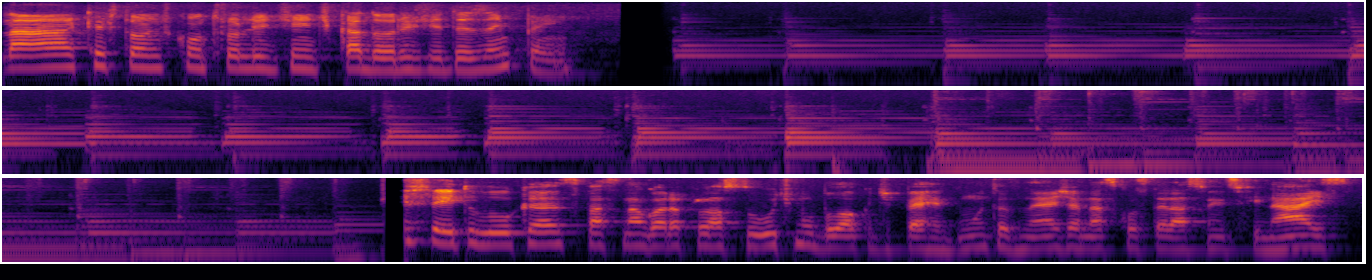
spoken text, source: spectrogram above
na questão de controle de indicadores de desempenho. Perfeito, Lucas. Passando agora para o nosso último bloco de perguntas, né? Já nas considerações finais.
